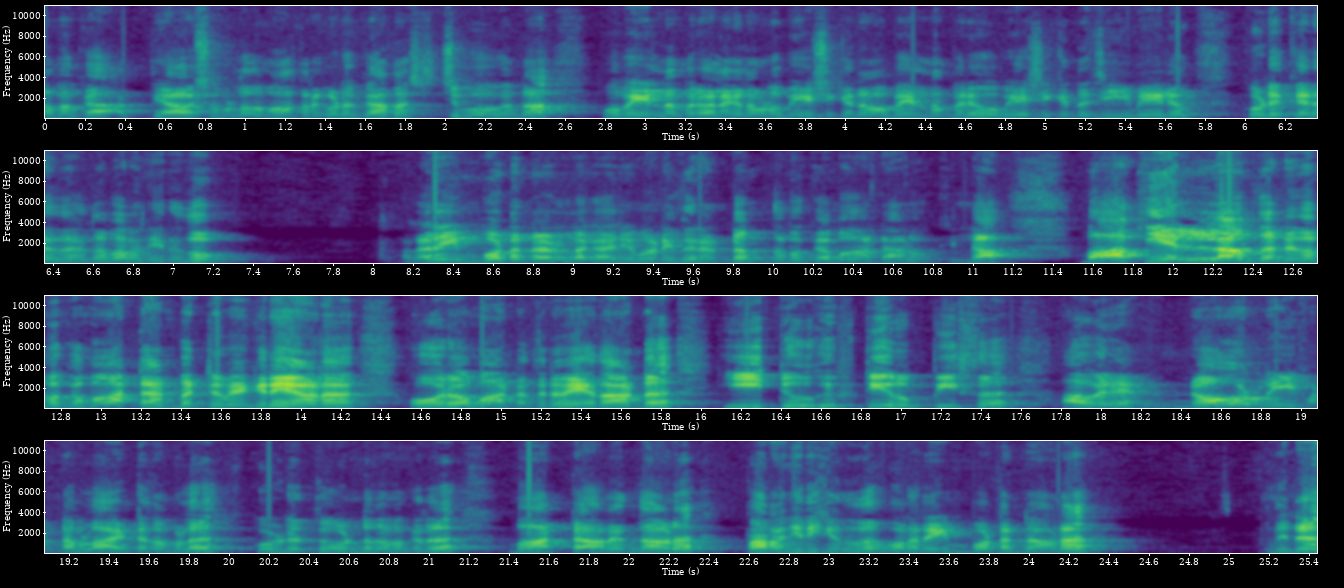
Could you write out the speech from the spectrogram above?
നമുക്ക് അത്യാവശ്യമുള്ളത് മാത്രം കൊടുക്കുക നശിച്ചു പോകുന്ന മൊബൈൽ നമ്പരോ അല്ലെങ്കിൽ നമ്മൾ ഉപേക്ഷിക്കുന്ന മൊബൈൽ നമ്പരും ഉപേക്ഷിക്കുന്ന ജിമെയിലും കൊടുക്കരുത് എന്ന് പറഞ്ഞിരുന്നു. വളരെ ഇമ്പോർട്ടന്റ് ആയിട്ടുള്ള കാര്യമാണ് ഇത് രണ്ടും. നമുക്ക് മാറ്റാൻ ഒക്കില്ല ബാക്കി എല്ലാം തന്നെ നമുക്ക് മാറ്റാൻ പറ്റും. എങ്ങനെയാണ്? ഓരോ മാറ്റത്തിനും. ഏതാണ്ട് ഈ ടു ഫിഫ്റ്റി റുപ്പീസ് അവർ നോൺ റീഫണ്ടബിൾ ആയിട്ട് നമ്മൾ കൊടുത്തുകൊണ്ട് നമുക്കത് മാറ്റാം എന്നാണ് പറഞ്ഞിരിക്കുന്നത്. വളരെ ഇമ്പോർട്ടന്റ് ആണ്. ഇതിന്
